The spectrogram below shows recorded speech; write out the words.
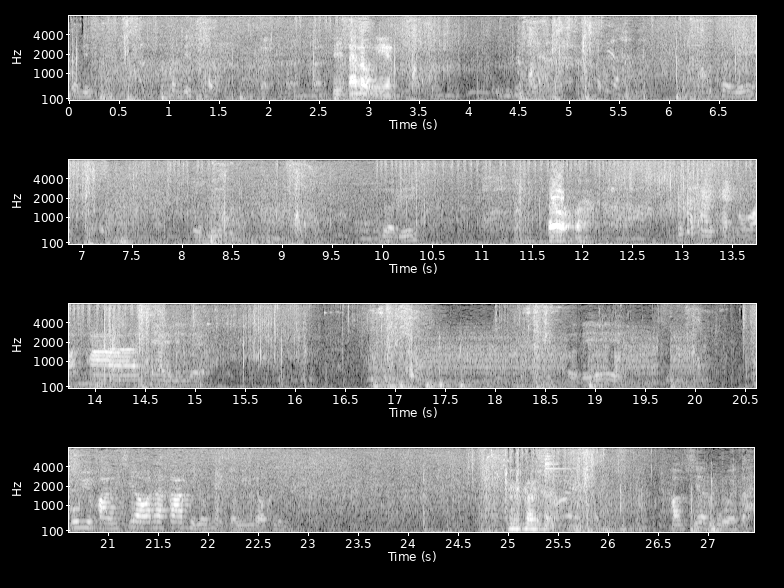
เปิดดิเปิดดิดีนะเราเองเปิดดิเปิดดิ เปิดดิก็ไม่จะใครแข่งเหรอวะถ้าแช่ไปเรื่อยๆอะเปิดดิกูมีความเชื่อว่าถ้าข้ามพื้นน้ำแข็งจะวิ่งเร็วขึ้น ความเชื่อกูไอ้สัส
